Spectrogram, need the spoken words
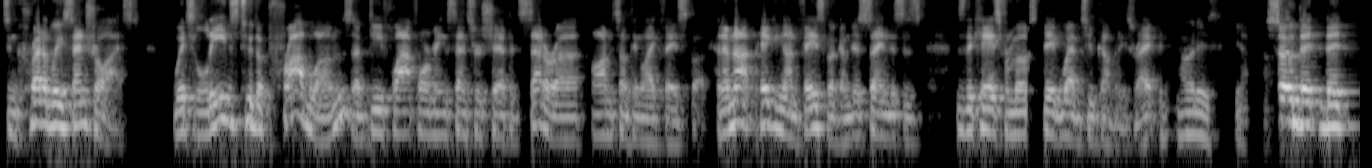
It's incredibly centralized, which leads to the problems of deplatforming, censorship, et cetera, on something like Facebook. And I'm not picking on Facebook. I'm just saying this is is the case for most big Web two companies, right? How it is, yeah. So the the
